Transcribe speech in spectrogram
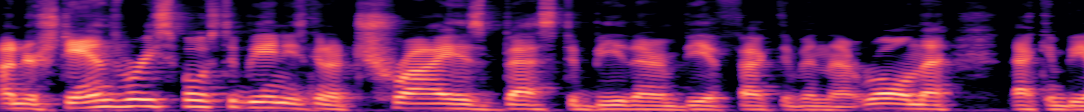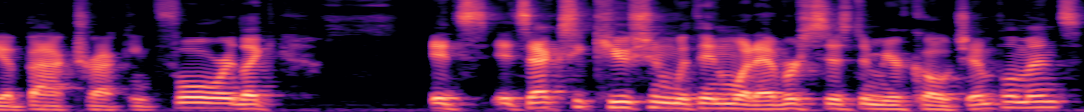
understands where he's supposed to be and he's going to try his best to be there and be effective in that role and that that can be a backtracking forward like it's it's execution within whatever system your coach implements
